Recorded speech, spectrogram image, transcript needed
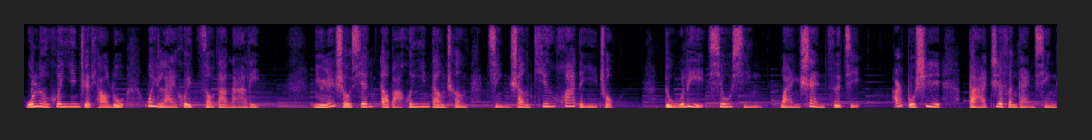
无论婚姻这条路未来会走到哪里。女人首先要把婚姻当成锦上添花的一种，独立修行完善自己，而不是把这份感情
